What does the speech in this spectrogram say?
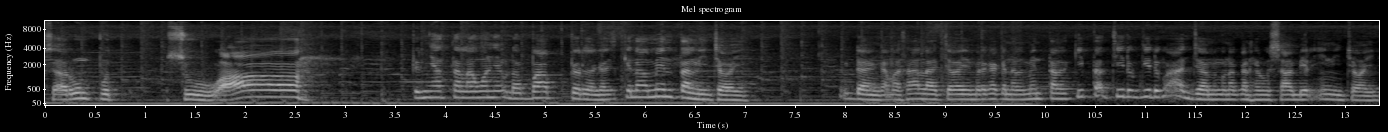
Serumput su ah ternyata lawannya udah baper ya guys. Kenal mental nih coy. Udah nggak masalah coy. Mereka kenal mental. Kita ciduk-ciduk aja menggunakan hero sabir ini coy.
